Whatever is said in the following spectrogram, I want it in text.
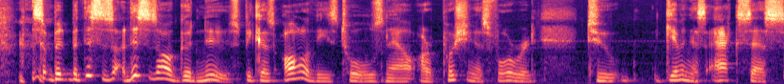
so but but this is this is all good news because all of these tools now are pushing us forward to giving us access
